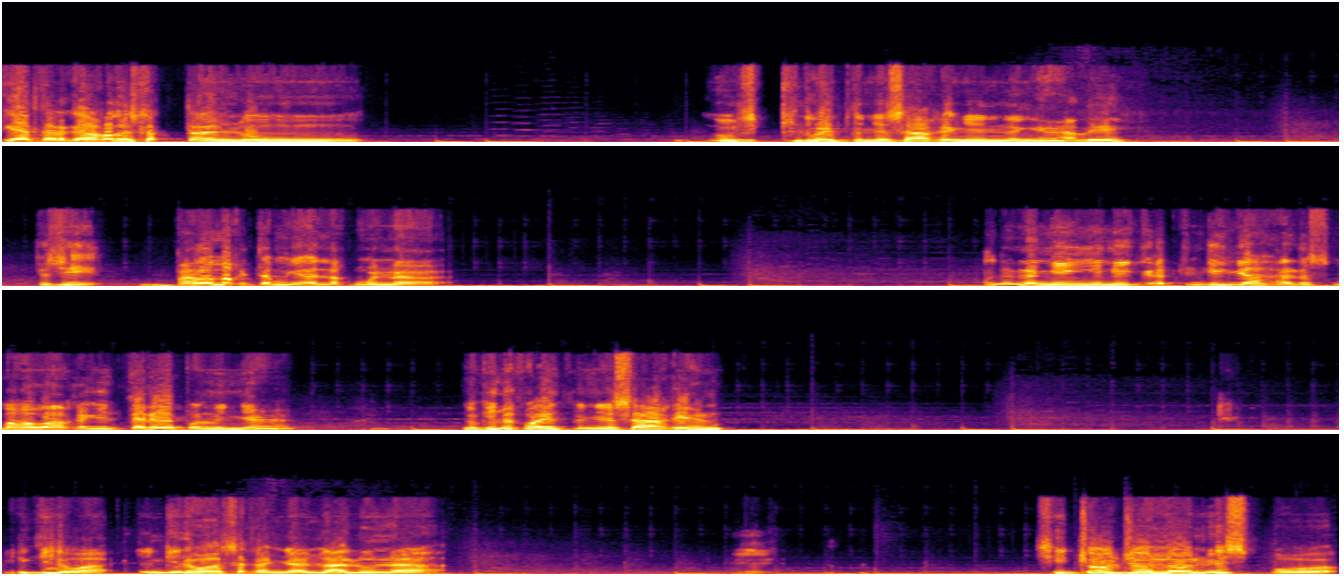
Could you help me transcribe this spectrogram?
kaya talaga ako nasaktan nung, nung kinuwento niya sa akin yung nangyari. Kasi, para makita mo yung anak mo na na nanginginig at hindi niya halos mahawakan yung telepono niya. Nung kinakwento niya sa akin, yung ginawa, yung ginawa sa kanya, lalo na si Jojo Nones po,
